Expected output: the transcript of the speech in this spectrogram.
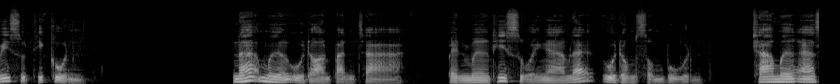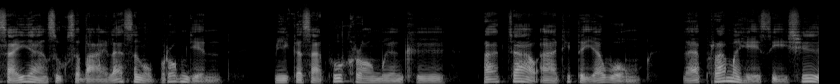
วิสุทธิกุล ณ เมืองอุดรปัญจา เป็นเมืองที่สวยงามและอุดมสมบูรณ์ ชาวเมืองอาศัยอย่างสุขสบายและสงบร่มเย็น มีกษัตริย์ผู้ครองเมืองคือ พระเจ้าอาทิตยวงศ์และพระมเหสีชื่อ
